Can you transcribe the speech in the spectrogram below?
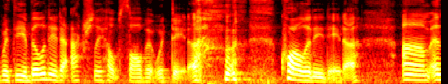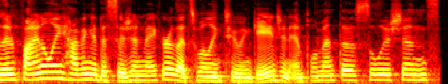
with the ability to actually help solve it with data, quality data. Um, and then finally, having a decision maker that's willing to engage and implement those solutions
